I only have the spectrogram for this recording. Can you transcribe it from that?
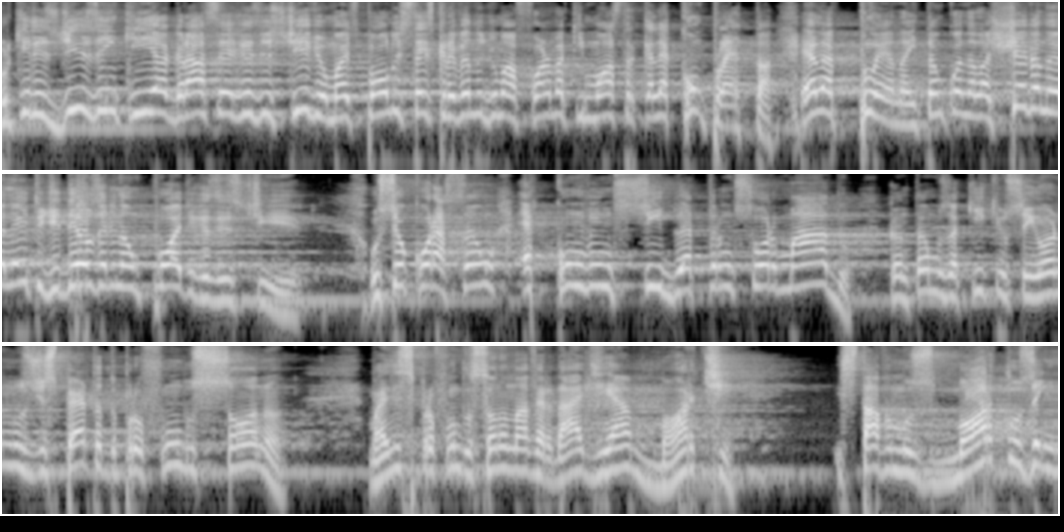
Porque eles dizem que a graça é irresistível, mas Paulo está escrevendo de uma forma que mostra que ela é completa, ela é plena. Então, quando ela chega no eleito de Deus, ele não pode resistir. O seu coração é convencido, é transformado. Cantamos aqui que o Senhor nos desperta do profundo sono, mas esse profundo sono, na verdade, é a morte. Estávamos mortos em,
